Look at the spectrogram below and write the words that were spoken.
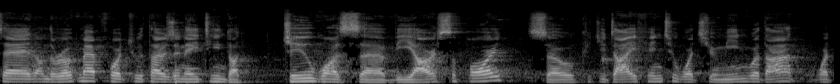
said on the roadmap for 2018.2 was uh, VR support. So could you dive into what you mean with that? What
